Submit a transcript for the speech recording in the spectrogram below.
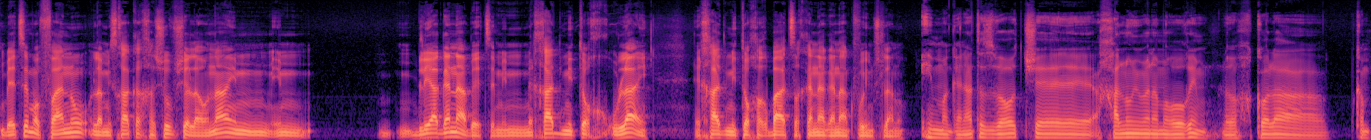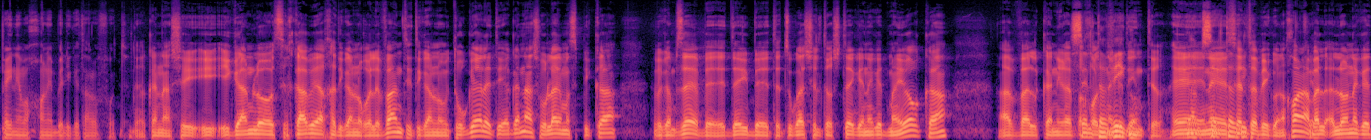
בעצם הופענו למשחק החשוב של העונה עם, עם, בלי הגנה בעצם, עם אחד מתוך, אולי, אחד מתוך ארבעת שחקני הגנה הקבועים שלנו. עם הגנת הזוועות שאכלנו ממנה מרורים, לאורך כל ה... הקמפיינים האחרונים בליגת האלופות. זו הגנה שהיא גם לא שיחקה ביחד, היא גם לא רלוונטית, היא גם לא מתורגלת, היא הגנה שאולי מספיקה, וגם זה די בתצוגה של טרשטגן נגד מיורקה, אבל כנראה פחות נגד אינטר. סלטה ויגו, נכון, כן. אבל לא נגד,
